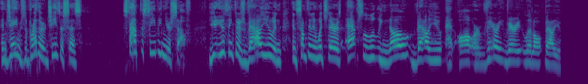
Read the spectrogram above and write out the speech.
And James, the brother of Jesus, says, Stop deceiving yourself. You, you think there's value in, in something in which there is absolutely no value at all, or very, very little value.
